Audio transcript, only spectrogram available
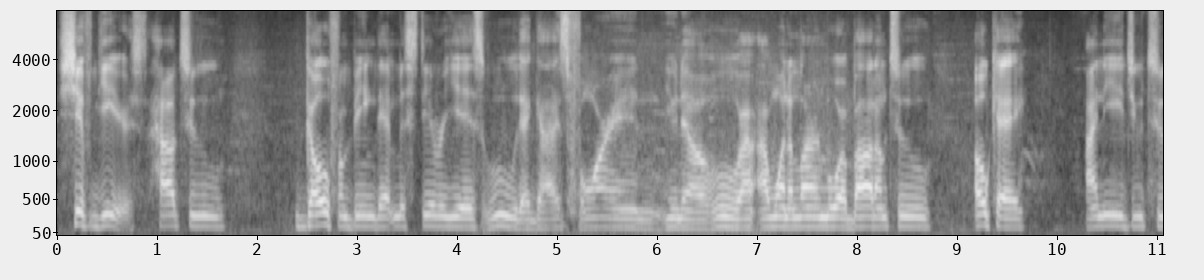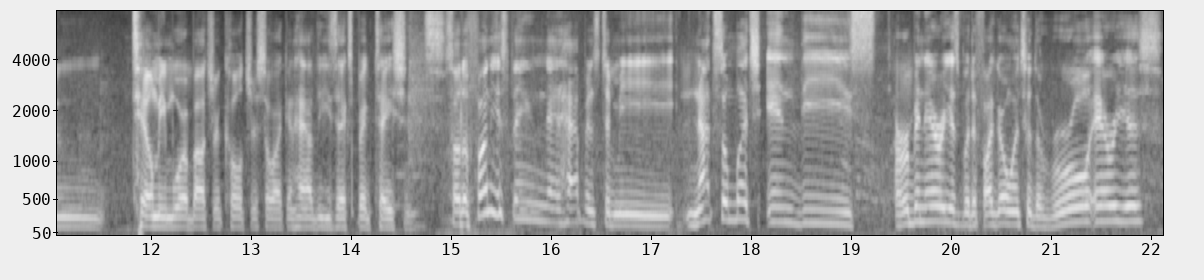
shift gears, how to go from being that mysterious, ooh, that guy's foreign, you know, ooh, I, I want to learn more about him to, okay, I need you to tell me more about your culture so I can have these expectations. So the funniest thing that happens to me, not so much in these urban areas, but if I go into the rural areas,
